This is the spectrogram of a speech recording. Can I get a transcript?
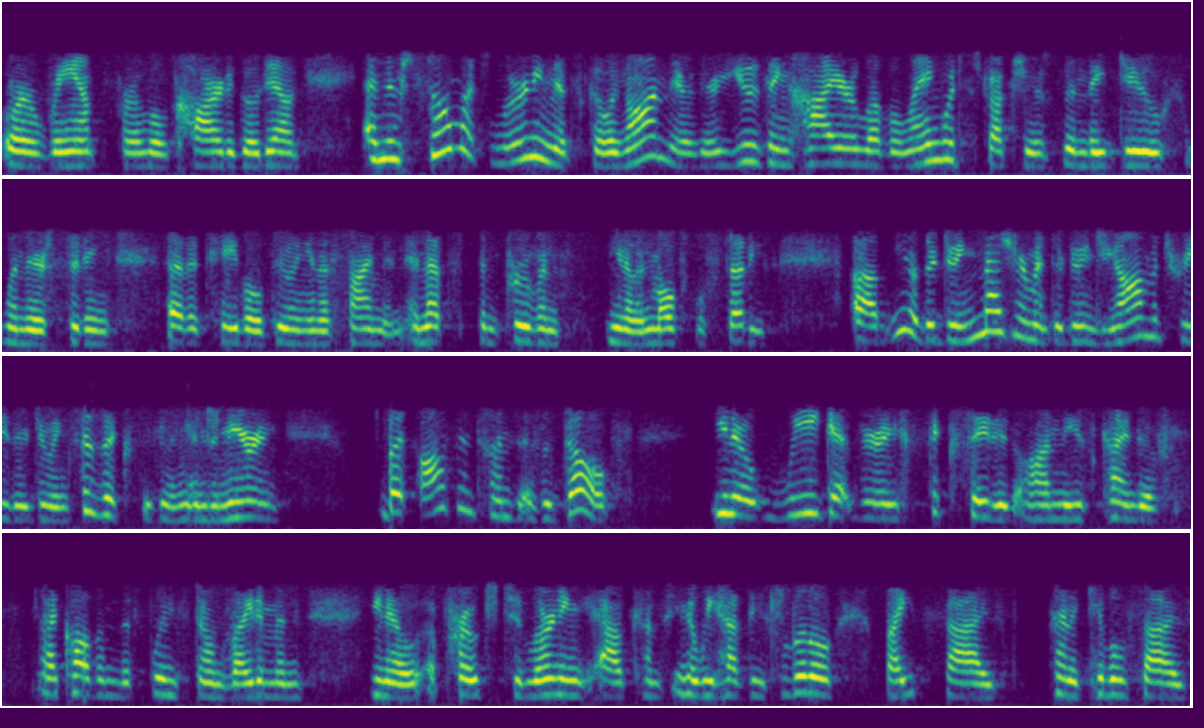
or a ramp for a little car to go down. And there's so much learning that's going on there. They're using higher level language structures than they do when they're sitting at a table doing an assignment. And that's been proven, you know, in multiple studies. Um, you know, they're doing measurement, they're doing geometry, they're doing physics, they're doing engineering. But oftentimes as adults, you know, we get very fixated on these kind of, I call them the Flintstone vitamin, you know, approach to learning outcomes. You know, we have these little bite-sized, kind of kibble-sized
